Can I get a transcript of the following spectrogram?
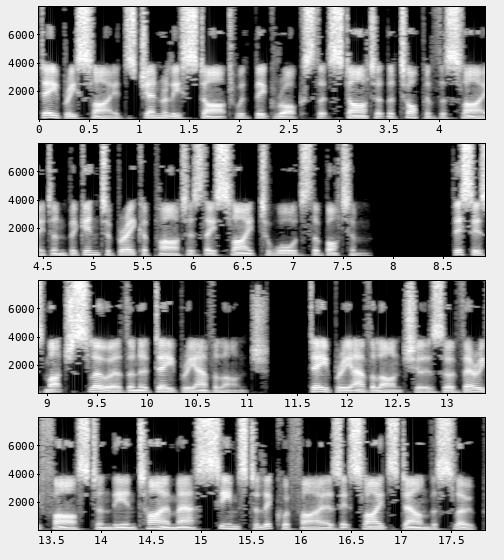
Debris slides generally start with big rocks that start at the top of the slide and begin to break apart as they slide towards the bottom. This is much slower than a debris avalanche. Debris avalanches are very fast and the entire mass seems to liquefy as it slides down the slope.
